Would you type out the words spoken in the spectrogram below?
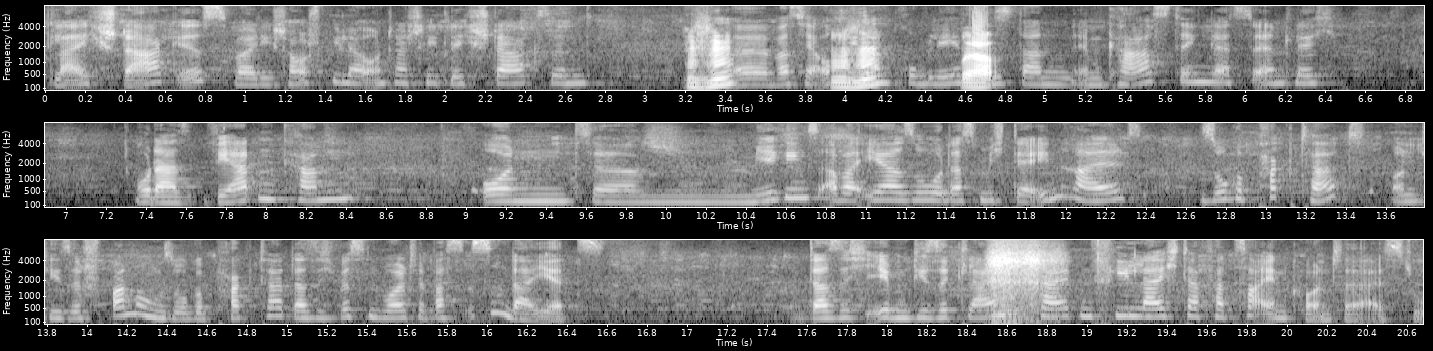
gleich stark ist, weil die Schauspieler unterschiedlich stark sind mhm. äh, was ja auch mhm. ein Problem ja. ist dann im Casting letztendlich oder werden kann. Und ähm, mir ging es aber eher so, dass mich der Inhalt so gepackt hat und diese Spannung so gepackt hat, dass ich wissen wollte, was ist denn da jetzt? Dass ich eben diese Kleinigkeiten viel leichter verzeihen konnte als du.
